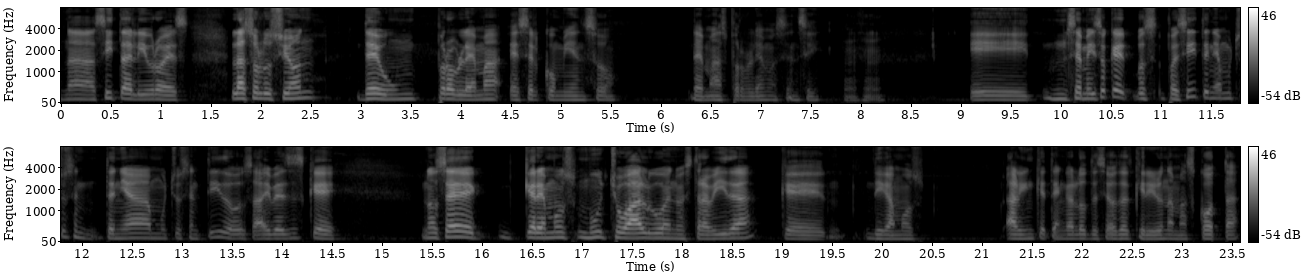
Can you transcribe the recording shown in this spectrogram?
una cita del libro es, la solución de un problema es el comienzo de más problemas en sí. Y se me hizo que, pues, pues sí, tenía mucho, tenía mucho sentido. O sea, hay veces que, no sé, queremos mucho algo en nuestra vida que, digamos, alguien que tenga los deseos de adquirir una mascota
